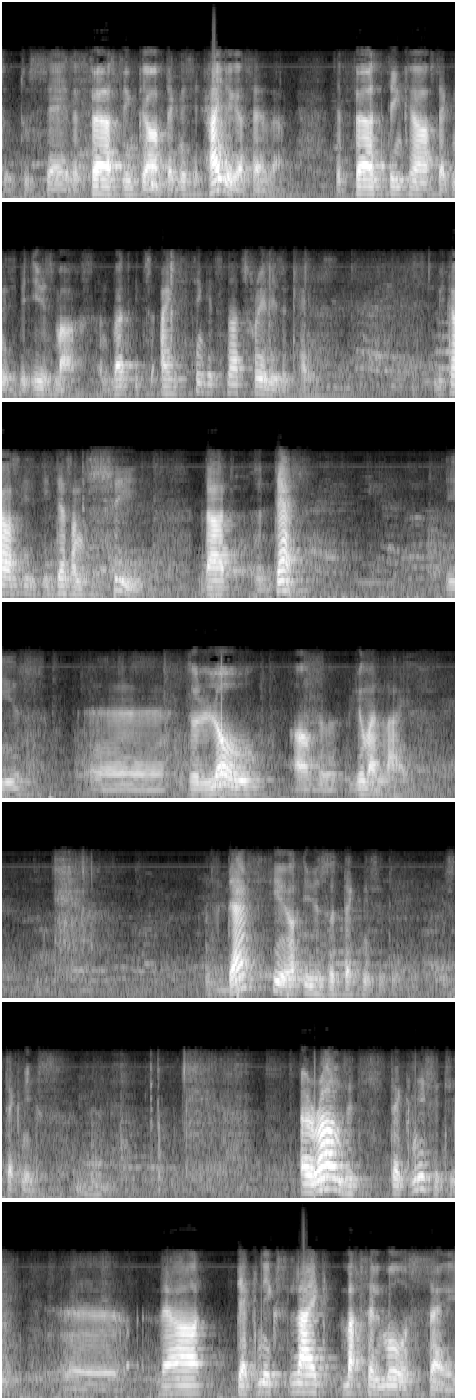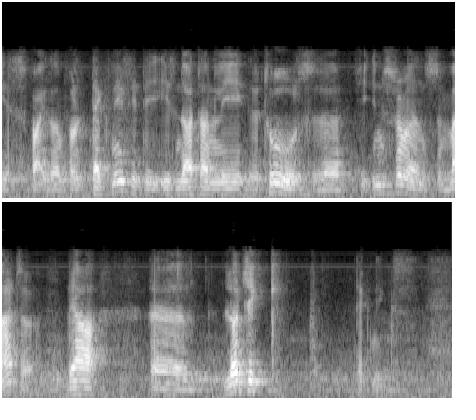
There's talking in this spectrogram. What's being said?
to, to say the first thinker of technicity. Heidegger said that. The first thinker of technicity is Marx. And, but I think it's not really the case. Because he, he doesn't see that the death is uh, the law of the human life. The death here is the technicity, its techniques. Around its technicity, uh, there are techniques like Marcel Mauss says, for example, technicity is not only the tools, the, the instruments, the matter. There are uh, logic techniques,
